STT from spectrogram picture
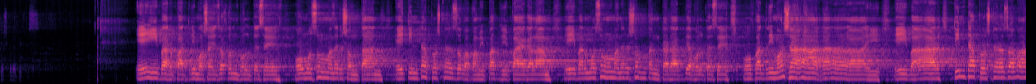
শেষ করে দিতেছি এইবার পাদ্রি মশাই যখন বলতেছে, ও মুসলমানের সন্তান, এই তিনটা প্রশ্নের জবাব আমি পাদ্রি পায়ে গেলাম। এইবার মুসলমানের সন্তানটা ডাক দিয়ে বলতেছে, ও পাদ্রি মশাই, এইবার তিনটা প্রশ্নের জবাব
